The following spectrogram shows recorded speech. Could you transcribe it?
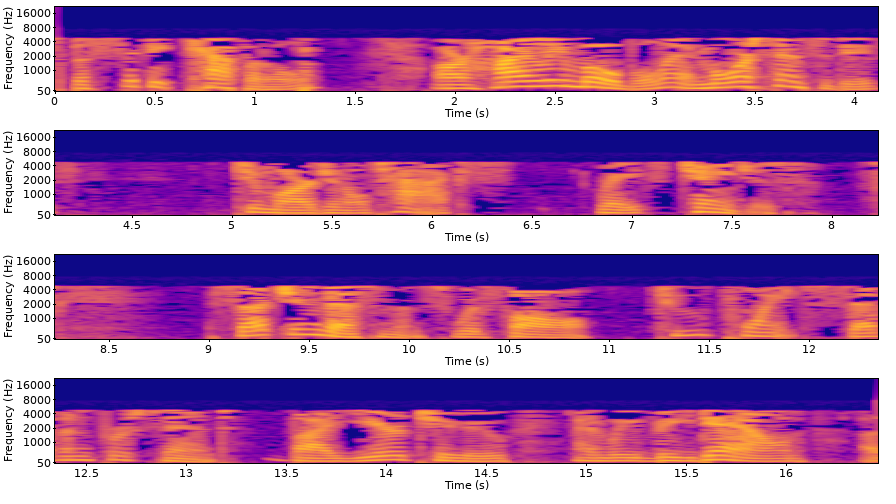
specific capital are highly mobile and more sensitive to marginal tax rates changes. Such investments would fall 2.7% by year two and we'd be down a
